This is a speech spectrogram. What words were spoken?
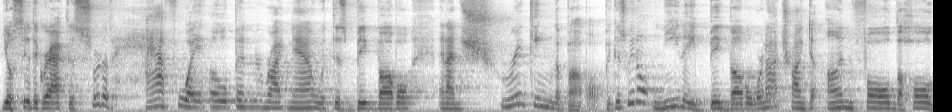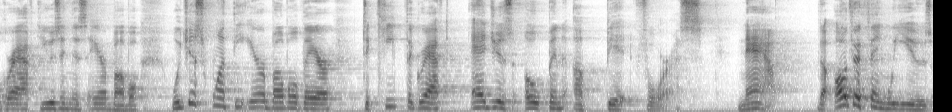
You'll see the graft is sort of halfway open right now with this big bubble, and I'm shrinking the bubble because we don't need a big bubble. We're not trying to unfold the whole graft using this air bubble. We just want the air bubble there to keep the graft edges open a bit for us. Now, the other thing we use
